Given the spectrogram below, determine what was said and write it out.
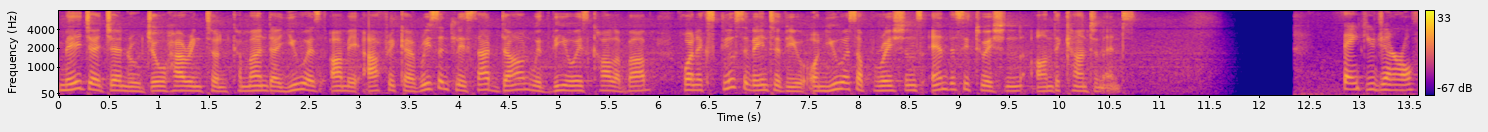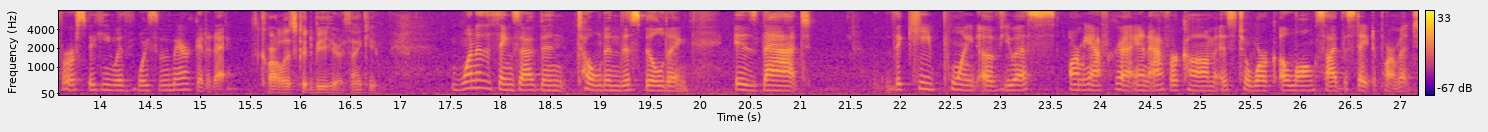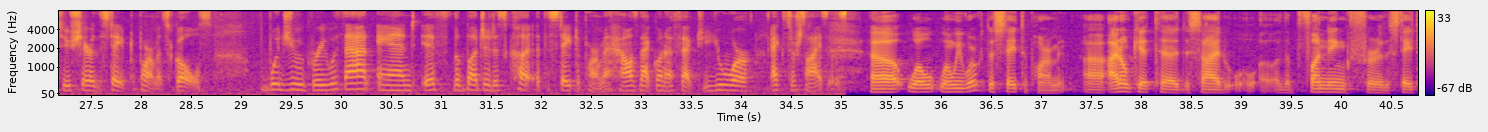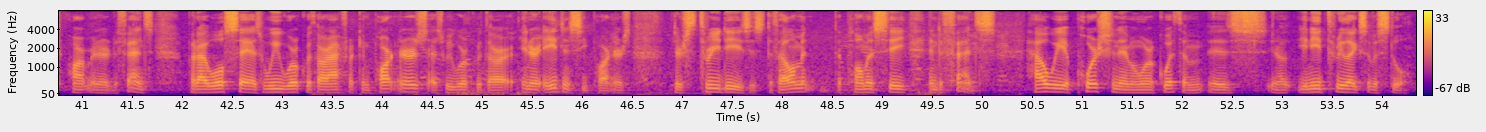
Major General Joe Harrington, Commander U.S. Army Africa, recently sat down with VOA's Carla Babb for an exclusive interview on U.S. operations and the situation on the continent. Thank you, General, for speaking with Voice of America today. Carla, it's good to be here. Thank you. One of the things I've been told in this building is that the key point of U.S. Army Africa and AFRICOM is to work alongside the State Department to share the State Department's goals. Would you agree with that? And if the budget is cut at the State Department, how is that going to affect your exercises? Uh, well, when we work with the State Department, uh, I don't get to decide uh, the funding for the State Department or Defense, but I will say as we work with our African partners, as we work with our interagency partners, there's three Ds, it's development, diplomacy, and defense. How we apportion them and work with them is, you know, you need three legs of a stool.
